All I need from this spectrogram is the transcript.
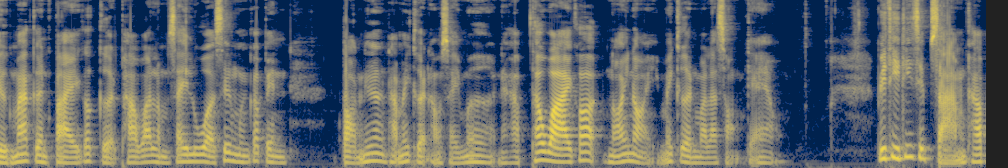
ดื่มมากเกินไปก็เกิดภาวะลำไส้รั่ว ซึ่งมันก็เป็น ต่อเนื่องทำให้เกิดอัลไซเมอร์นะครับ ถ้าไวน์ก็น้อยหน่อย ไม่เกินวันละ 2 แก้ว วิธีที่ 13 ครับ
